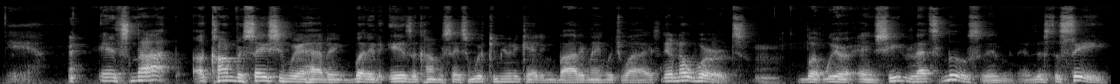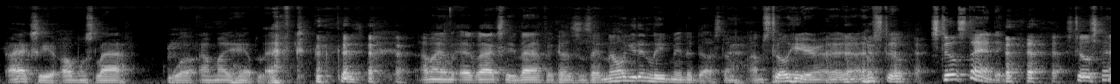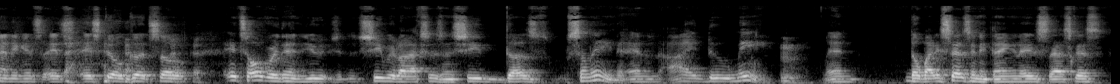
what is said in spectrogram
Yeah it's not a conversation we're having, but it is a conversation. We're communicating body language wise. There are no words, mm. but we're, and she lets loose. And, and just to see, I actually almost laughed. Well, I might have laughed. I might have actually laughed because I said, no, you didn't leave me in the dust. I'm, I'm still here. I'm still, still standing, still standing. It's, it's, it's still good. So it's over. Then you, she relaxes and she does Celine and I do me. Mm. And nobody says anything, and they just ask us,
